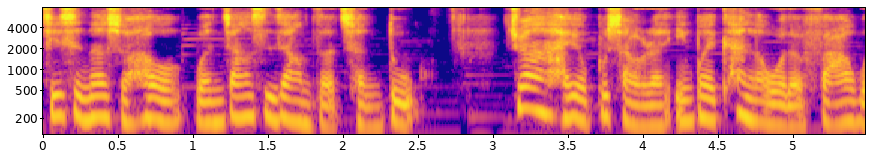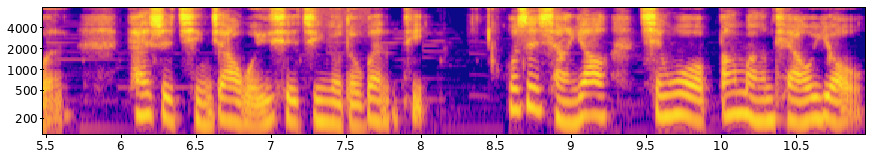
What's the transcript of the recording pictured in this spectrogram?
即使那时候文章是这样的程度，居然还有不少人因为看了我的发文，开始请教我一些精油的问题，或是想要请我帮忙调油，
